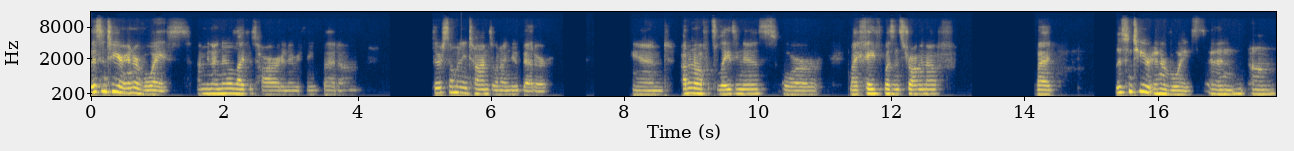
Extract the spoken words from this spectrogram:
listen to your inner voice. I mean, I know life is hard and everything, but um, there's so many times when I knew better. And I don't know if it's laziness or my faith wasn't strong enough, but listen to your inner voice and um,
